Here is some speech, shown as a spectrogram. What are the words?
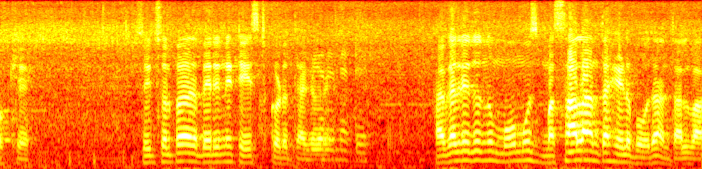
Okay. So ಇದು ಸ್ವಲ್ಪ ಬೇರೆನೇ ಟೇಸ್ಟ್ ಕೊಡುತ್ತೆ ಹಾಗಾದ್ರೆ? ಹಾಗಾದ್ರೆ ಇದೊಂದು ಮೋಮೋಸ್ ಮಸಾಲಾ ಅಂತ ಹೇಳ್ಬೋದಾ ಅಂತ ಅಲ್ವಾ?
